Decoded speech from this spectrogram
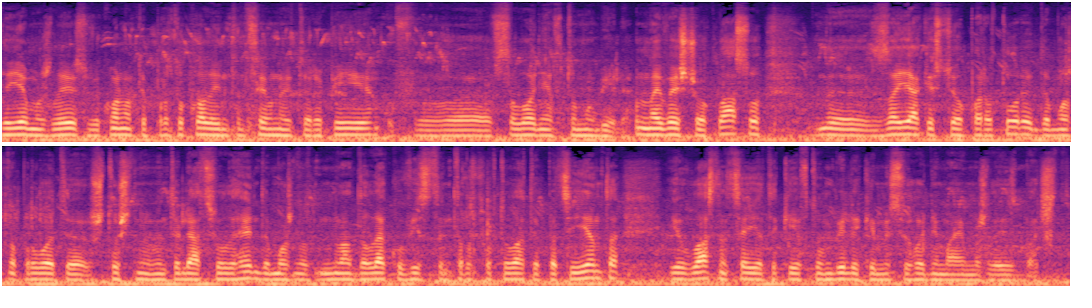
дає можливість виконувати протоколи інтенсивної терапії в, в салоні автомобіля найвищого класу е, за якістю апаратури, де можна проводити штучну вентиляцію легень, де можна на далеку відстань транспортувати пацієнта. І власне це є такий автомобіль, який ми сьогодні маємо можливість бачити.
